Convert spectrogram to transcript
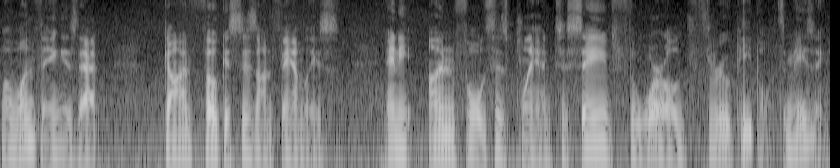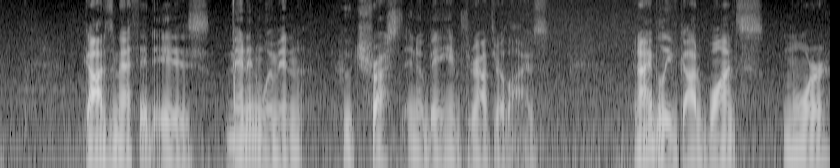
Well, one thing is that God focuses on families and he unfolds his plan to save the world through people. It's amazing. God's method is men and women who trust and obey him throughout their lives. And I believe God wants more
